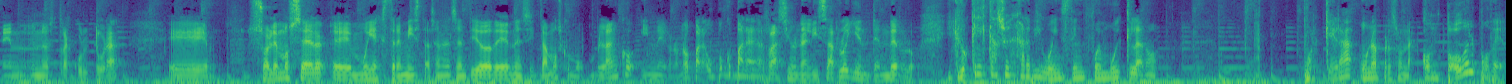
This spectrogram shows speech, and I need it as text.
en, en nuestra cultura, eh, solemos ser eh, muy extremistas en el sentido de necesitamos como blanco y negro, ¿no? Para, un poco para racionalizarlo y entenderlo. Y creo que el caso de Harvey Weinstein fue muy claro porque era una persona con todo el poder,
